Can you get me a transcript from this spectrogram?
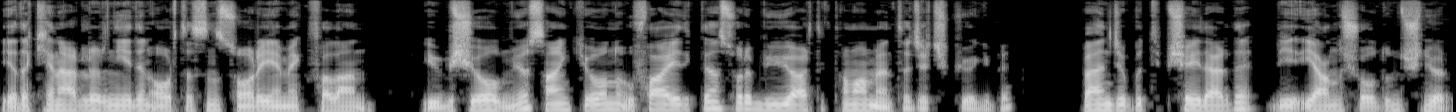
Ya da kenarlarını yedin ortasını sonra yemek falan gibi bir şey olmuyor. Sanki onu ufağa yedikten sonra büyüğü artık tamamen taca çıkıyor gibi. Bence bu tip şeylerde bir yanlış olduğunu düşünüyorum.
